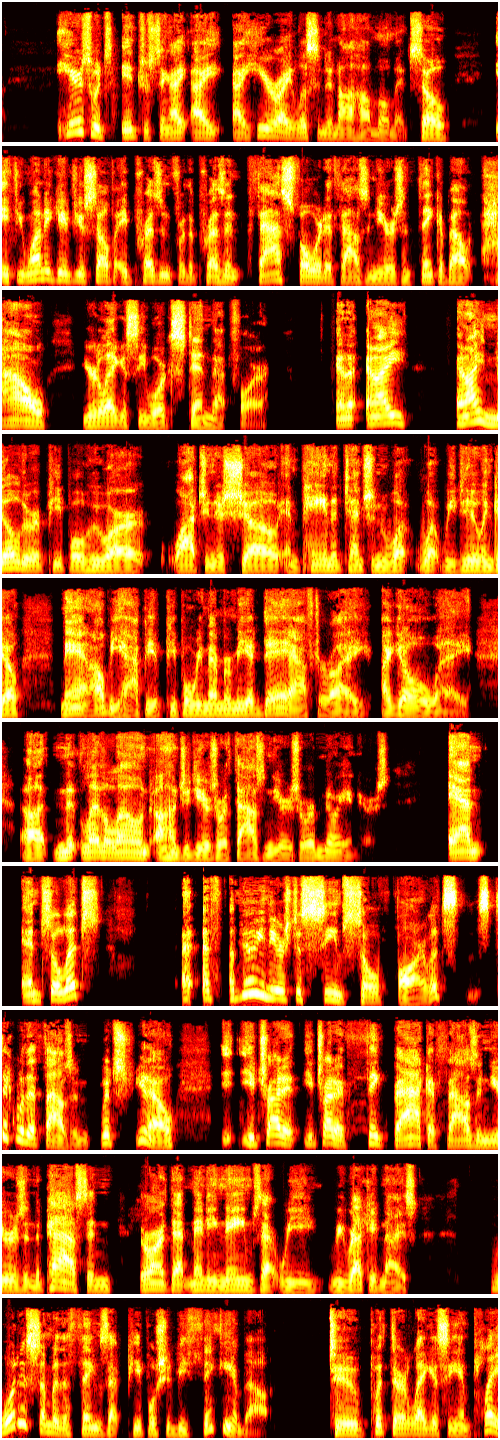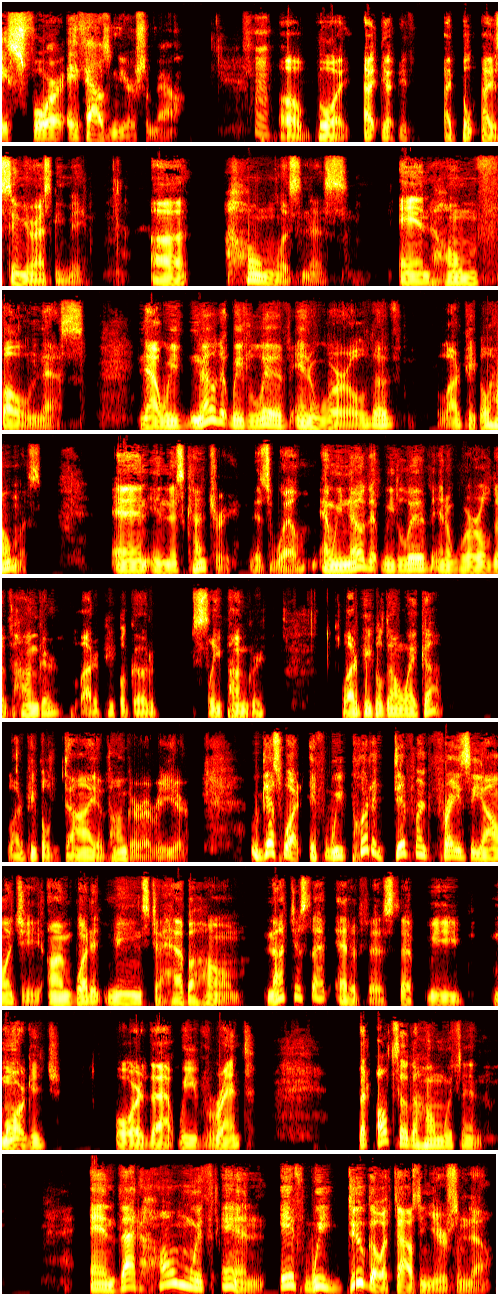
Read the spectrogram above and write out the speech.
here's what's interesting. I, I, I hear, I listen to aha moment. So, if you want to give yourself a present for the present, fast forward a thousand years and think about how your legacy will extend that far. And and I and I know there are people who are watching this show and paying attention to what what we do and go, man, I'll be happy if people remember me a day after I I go away, uh, let alone a hundred years or a thousand years or a million years. And and so let's a, a, million years just seems so far. Let's stick with a thousand, which you know, you try to you try to think back a thousand years in the past, and there aren't that many names that we we recognize. What are some of the things that people should be thinking about to put their legacy in place for a thousand years from now? Hmm. Oh boy, I, I, I assume you're asking me. Uh, homelessness and homefulness now, we know that we live in a world of a lot of people homeless and in this country as well. And we know that we live in a world of hunger. A lot of people go to sleep hungry. A lot of people don't wake up. A lot of people die of hunger every year. Well, guess what? If we put a different phraseology on what it means to have a home, not just that edifice that we mortgage or that we rent, but also the home within. And that home within, if we do go a thousand years from now,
